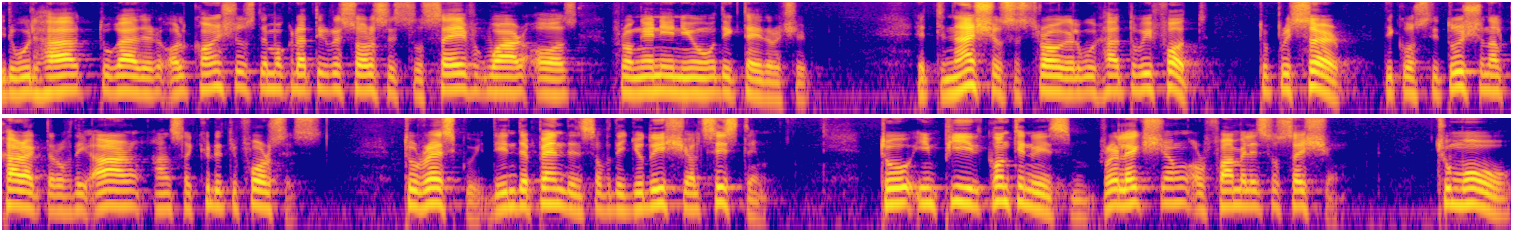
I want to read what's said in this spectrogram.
It will have to gather all conscious democratic resources to safeguard us from any new dictatorship. A tenacious struggle will have to be fought to preserve the constitutional character of the armed and security forces to rescue the independence of the judicial system, to impede continuism, re-election, or family succession, to move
